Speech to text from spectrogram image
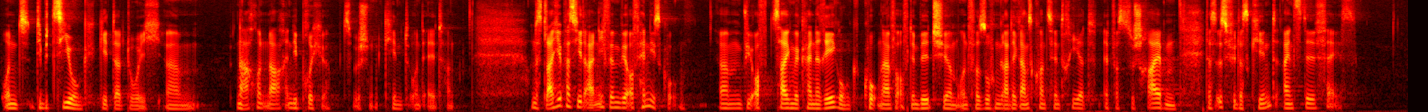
Und die Beziehung geht dadurch ähm, nach und nach in die Brüche zwischen Kind und Eltern. Und das Gleiche passiert eigentlich, wenn wir auf Handys gucken. ähm, wie oft zeigen wir keine Regung, gucken einfach auf den Bildschirm und versuchen gerade ganz konzentriert etwas zu schreiben. Das ist für das Kind ein Still Face.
